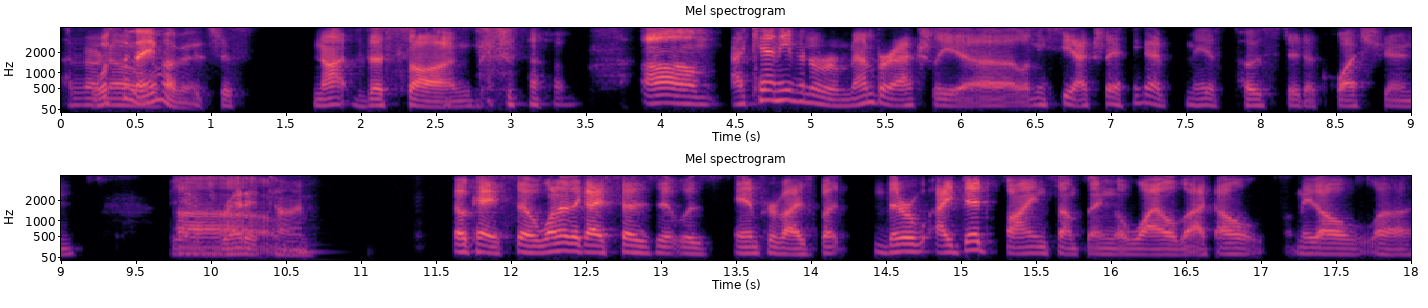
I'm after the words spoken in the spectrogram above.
I don't know. What's the name of it? It's just not this song. So, um, I can't even remember actually. Uh, let me see. Actually, I think I may have posted a question. yeah it's reddit time Um, Okay, so one of the guys says it was improvised, but there I did find something a while back. I'll maybe I'll uh,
